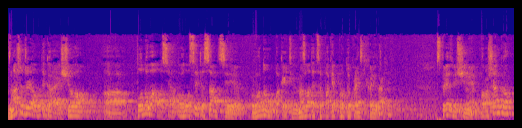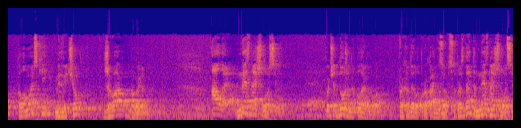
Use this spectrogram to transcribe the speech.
З наших джерел витикає, що планувалося оголосити санкції в одному пакеті, назвати це пакет проти українських олігархів з прізвищами Порошенко, Коломойський, Медведчук, Живаго, Боголюб. Але не знайшлося, хоча дуже наполегливо приходило прохання з Офісу президента, не знайшлося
